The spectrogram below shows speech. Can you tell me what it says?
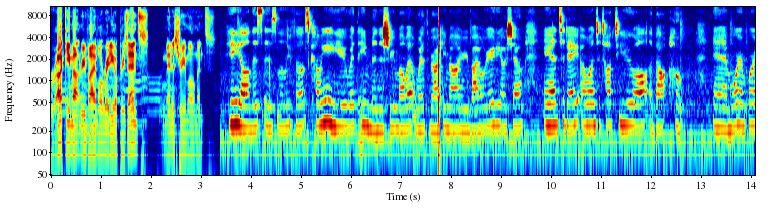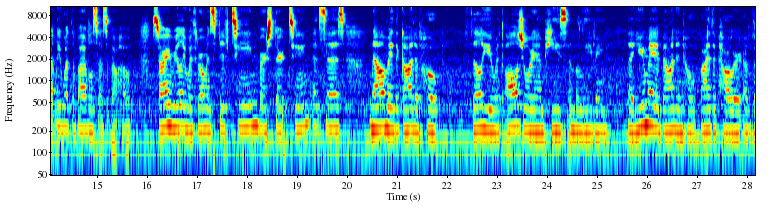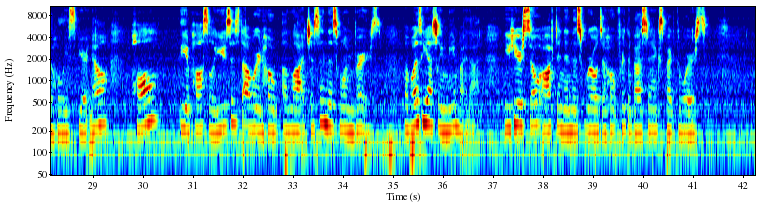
Rocky Mountain Revival Radio presents Ministry Moments. Hey y'all, this is Lily Phillips coming to you with a ministry moment with Rocky Mountain Revival Radio Show. And today I want to talk to you all about hope, and more importantly, what the Bible says about hope. Starting really with Romans 15, verse 13, it says, Now may the God of hope fill you with all joy and peace in believing, that you may abound in hope by the power of the Holy Spirit. Now, Paul the apostle uses that word hope a lot just in this one verse. But what does he actually mean by that? You hear so often in this world to hope for the best and expect the worst.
